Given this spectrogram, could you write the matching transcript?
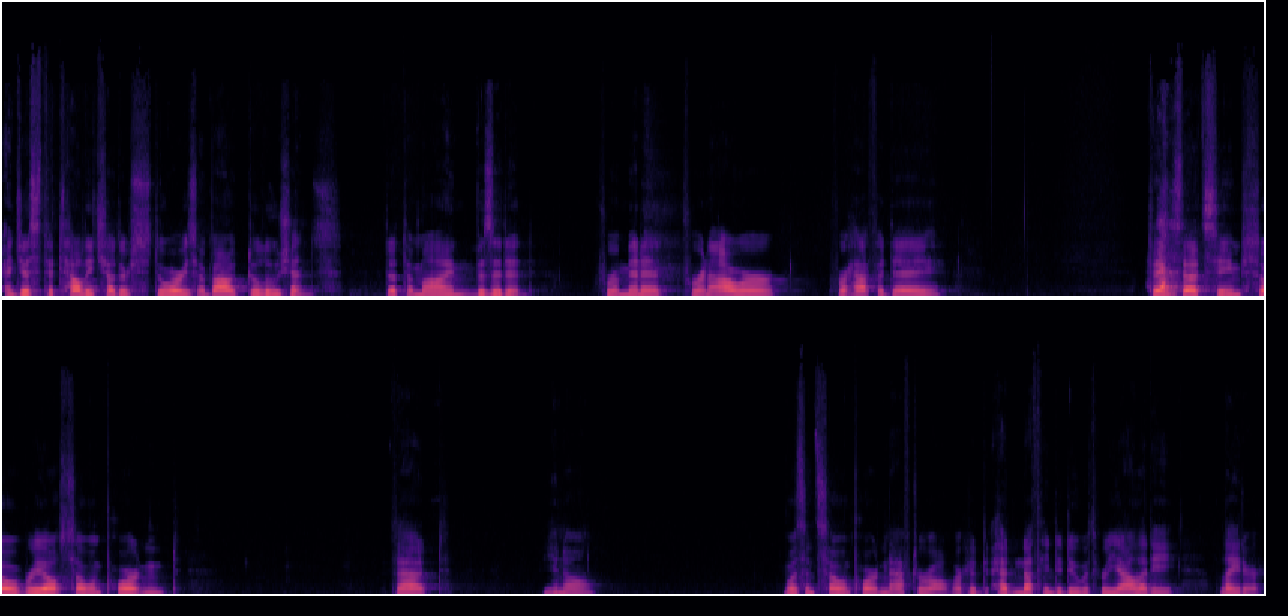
and just to tell each other stories about delusions that the mind visited for a minute, for an hour, for half a day. Things that seem so real, so important, that, you know, wasn't so important after all, or had, had nothing to do with reality later.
